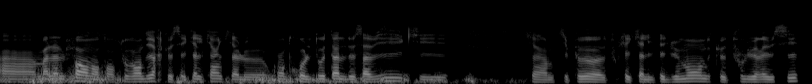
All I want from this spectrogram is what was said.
un mal alpha, on entend souvent dire que c'est quelqu'un qui a le contrôle total de sa vie, qui, a un petit peu toutes les qualités du monde, que tout lui réussit,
